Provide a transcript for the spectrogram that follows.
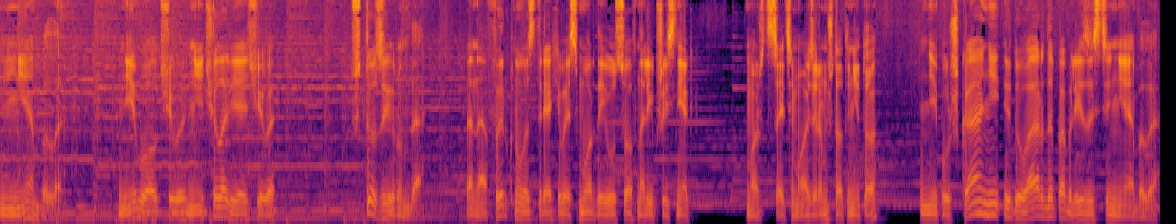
не было. Ни волчьего, ни человечьего. Что за ерунда? Она фыркнула, стряхивая с морды и усов налипший снег. Может, с этим озером что-то не то? Ни Пушка, ни Эдуарда поблизости не было.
